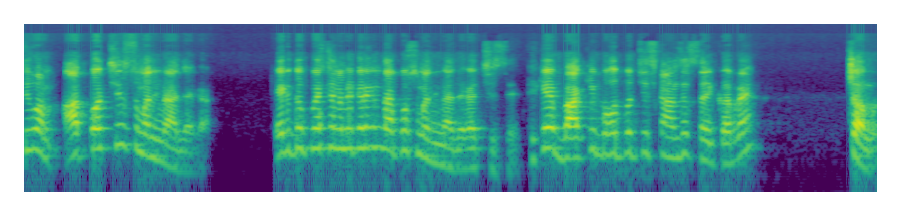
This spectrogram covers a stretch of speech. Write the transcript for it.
शिवम, आपको अच्छे से समझ में आ जाएगा। एक दो क्वेश्चन में करेंगे तो आपको समझ में आ जाएगा अच्छे से, ठीक है? बाकी बहुत बच्चे इसका आंसर सही कर रहे हैं। चलो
